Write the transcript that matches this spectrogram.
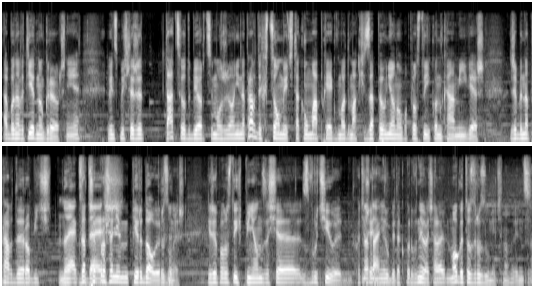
albo nawet jedną grę rocznie, nie? Więc myślę, że tacy odbiorcy może oni naprawdę chcą mieć taką mapkę jak w Mad Maxie, zapełnioną po prostu ikonkami, wiesz, żeby naprawdę robić No jak za wydajesz- przeproszeniem pierdoły, rozumiesz? I żeby po prostu ich pieniądze się zwróciły. Chociaż No ja tak. nie lubię tak porównywać, ale mogę to zrozumieć, no więc...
